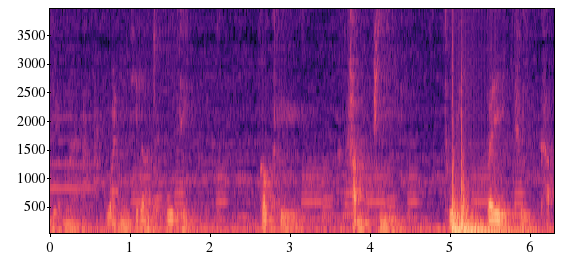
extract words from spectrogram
เยอะมาก วันนี้ที่เราจะพูดถึงก็คือคัมภีร์ทุยเป้ยถือครับ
